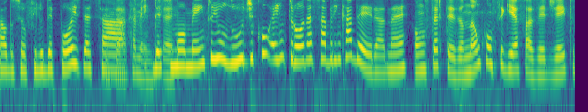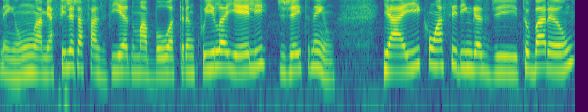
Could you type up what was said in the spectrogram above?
nasal do seu filho depois dessa, Exatamente. desse é. momento e o lúdico entrou nessa brincadeira, né? Com certeza, eu não conseguia fazer de jeito nenhum. A minha filha já fazia numa boa, tranquila, e ele de jeito nenhum. E aí, com as seringas de tubarão,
